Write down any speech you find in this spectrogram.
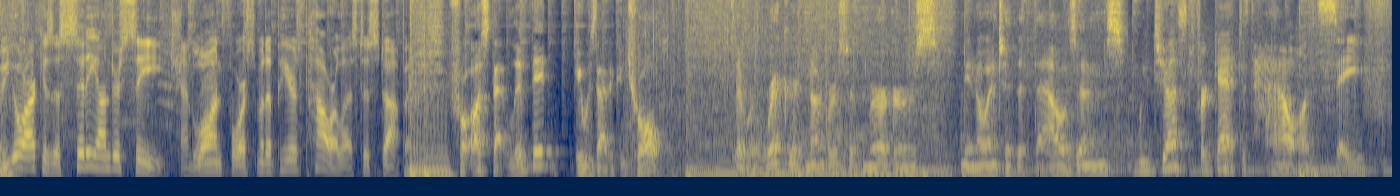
New York is a city under siege, and law enforcement appears powerless to stop it. For us that lived it, it was out of control. There were record numbers of murders, you know, into the thousands. We just forget just how unsafe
